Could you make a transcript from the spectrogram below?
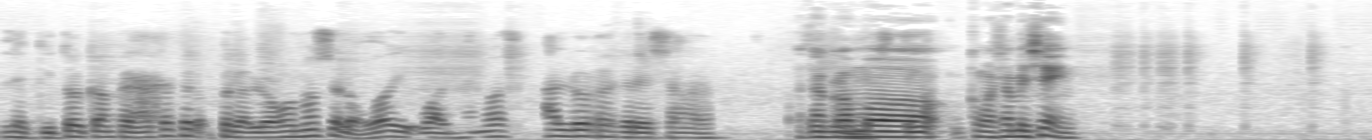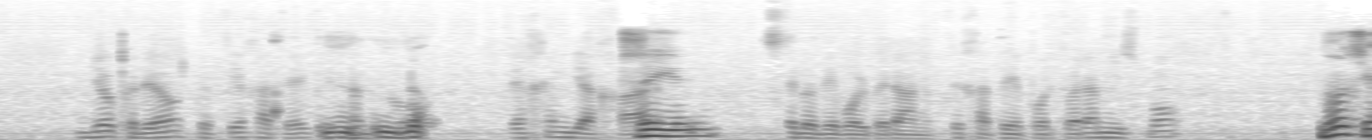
le quito el campeonato, pero, pero luego no se lo doy, o al menos hazlo regresar. O sea, en como, NXT. como Sami Zayn. Yo creo que fíjate que tanto no. Dejen viajar, Sí, se lo devolverán. Fíjate, porque ahora mismo no, sí,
